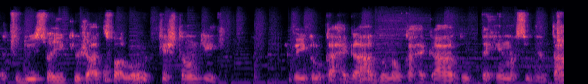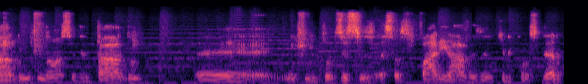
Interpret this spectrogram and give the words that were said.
é tudo isso aí que o Jades falou, questão de veículo carregado, não carregado, terreno acidentado, não acidentado, é, enfim, todas essas variáveis que ele considera,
